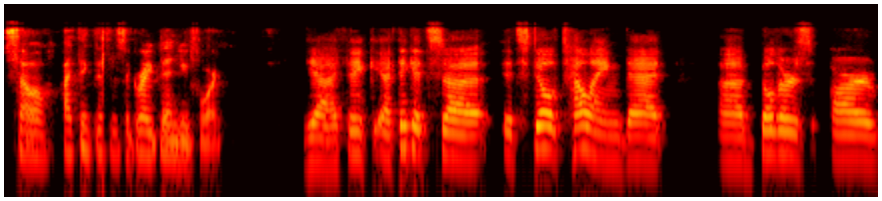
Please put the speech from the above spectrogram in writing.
So I think this is a great venue for it. Yeah, I think I think it's uh, it's still telling that uh, builders are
